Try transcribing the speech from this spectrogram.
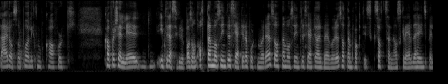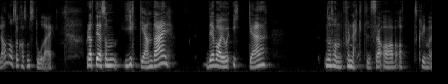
der også på liksom hva folk hva forskjellige interessegrupper sånn, At de var så interessert i rapporten vår, så at de var så interessert i arbeidet vårt, så at de faktisk satte seg ned og skrev de her innspillene, og også hva som sto der. For det som gikk igjen der, det var jo ikke noen sånn fornektelse av at klima,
